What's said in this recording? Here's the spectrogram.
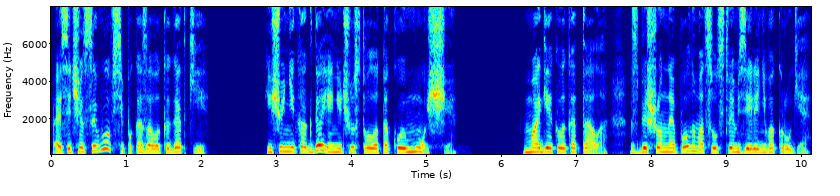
а сейчас и вовсе показала коготки. Еще никогда я не чувствовала такой мощи. Магия клокотала, взбешенная полным отсутствием зелени в округе.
